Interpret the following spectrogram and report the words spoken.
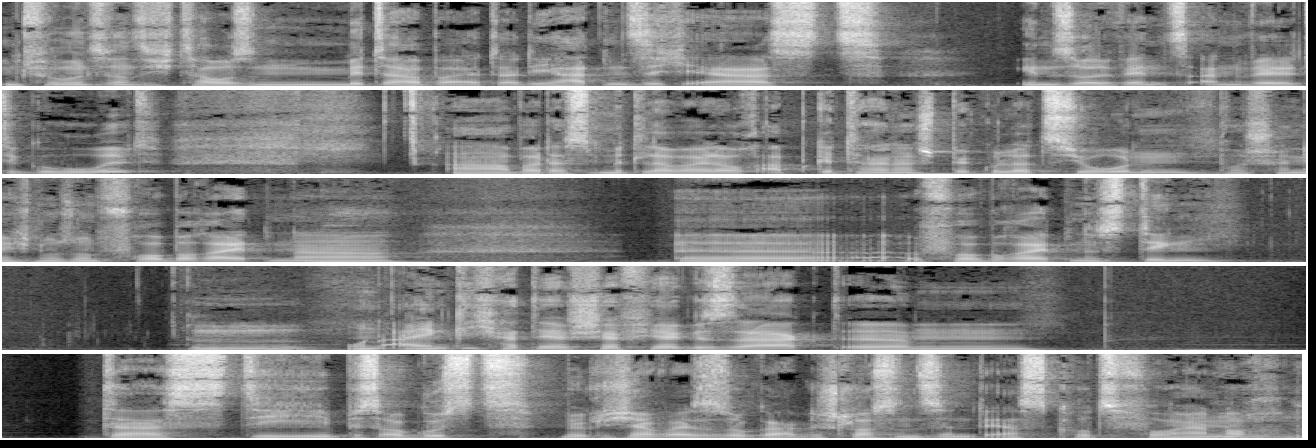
und 25.000 Mitarbeiter. Die hatten sich erst Insolvenzanwälte geholt, aber das mittlerweile auch abgetan an Spekulationen. Wahrscheinlich nur so ein vorbereitender, äh, vorbereitendes Ding. Mhm. Und eigentlich hat der Chef ja gesagt, ähm, dass die bis August möglicherweise sogar geschlossen sind, erst kurz vorher noch. Mhm.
